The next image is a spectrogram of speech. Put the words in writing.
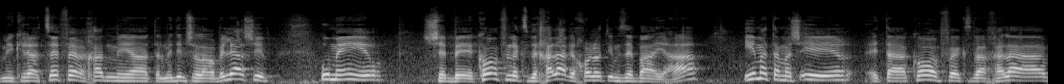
מקריאת ספר, אחד מהתלמידים של הרב אלישיב, הוא מעיר שבקורנפלקס בחלב יכול להיות עם זה בעיה, אם אתה משאיר את הקורנפלקס והחלב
